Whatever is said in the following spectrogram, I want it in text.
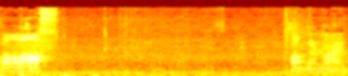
Well, I'm off. Oh, never mind.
